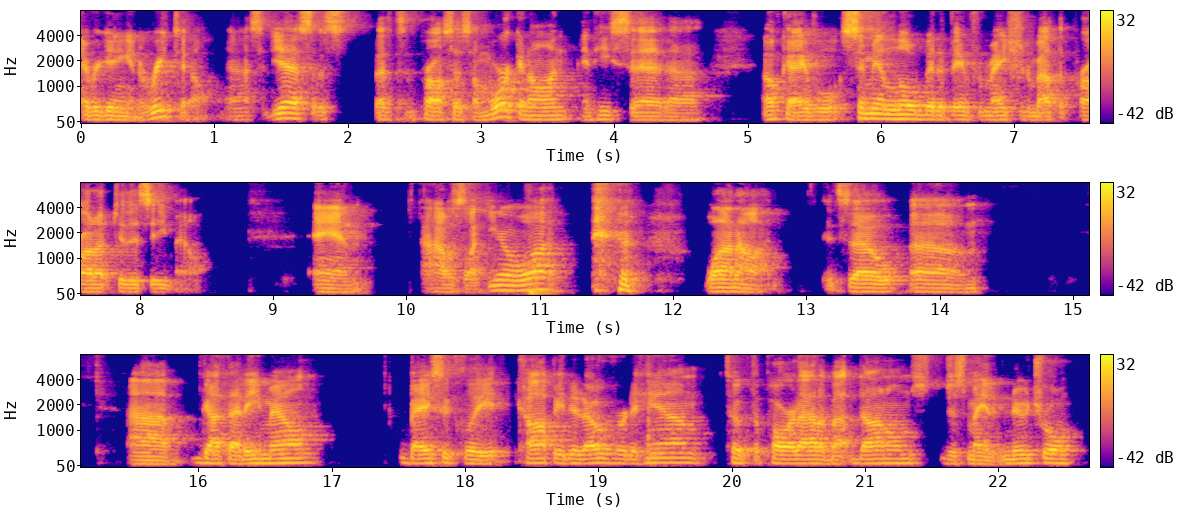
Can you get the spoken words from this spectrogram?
ever getting into retail? And I said, yes, that's, that's the process I'm working on. And he said, uh, okay, well, send me a little bit of information about the product to this email. And I was like, you know what? Why not? And so um, I got that email, basically copied it over to him, took the part out about Dunham's, just made it neutral.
